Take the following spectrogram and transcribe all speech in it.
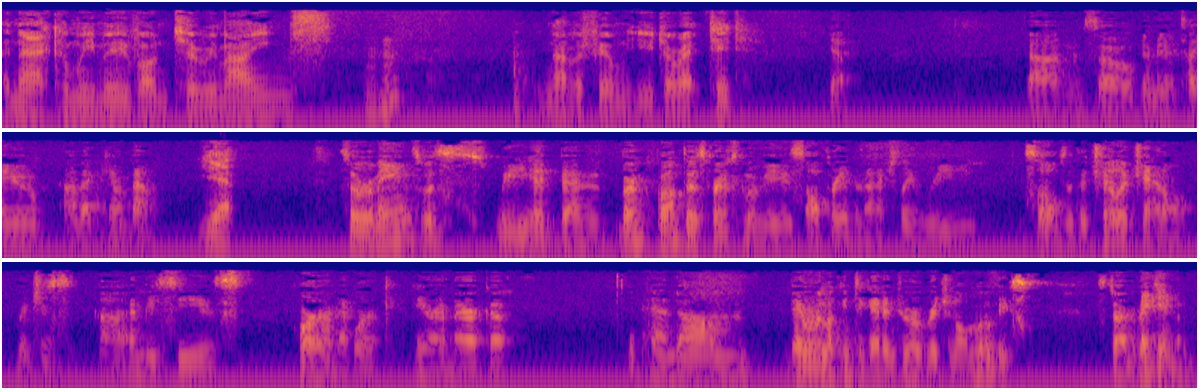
and now can we move on to Remains? Mm-hmm. Another film that you directed. Um, so, let me to tell you how that came about. Yep. So, Remains was we had been both those first movies, all three of them actually, we sold to the Chiller Channel, which is uh, NBC's horror network here in America, and um, they were looking to get into original movies, start making them.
